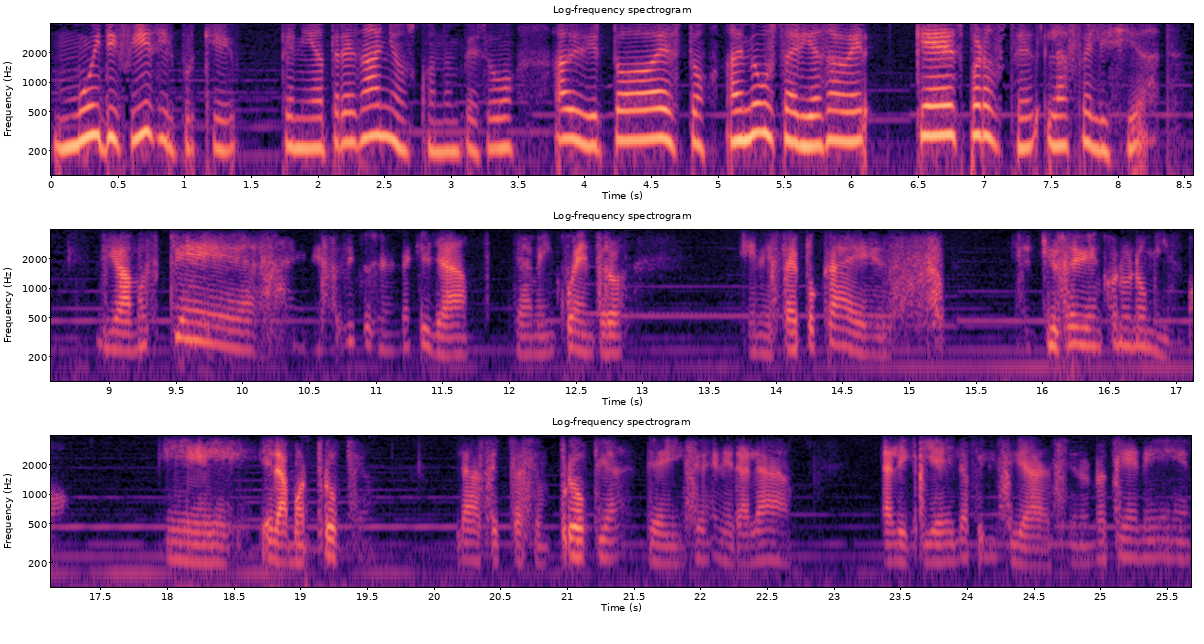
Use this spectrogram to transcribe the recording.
muy difícil porque tenía tres años cuando empezó a vivir todo esto. A mí me gustaría saber ¿Qué es para usted la felicidad? Digamos que en esta situación en la que ya, ya me encuentro, en esta época es sentirse bien con uno mismo, eh, el amor propio, la aceptación propia, de ahí se genera la, alegría y la felicidad. Si uno no tiene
